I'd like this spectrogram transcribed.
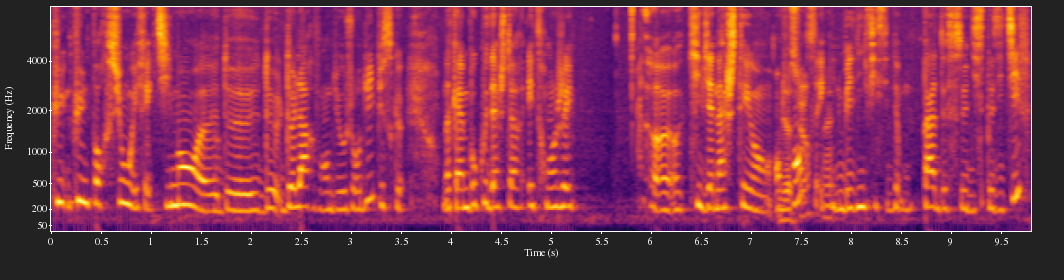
qu'une portion effectivement euh, de, de l'art vendu aujourd'hui, puisque on a quand même beaucoup d'acheteurs étrangers euh, qui viennent acheter en, France et qui ne bénéficient pas de ce dispositif.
